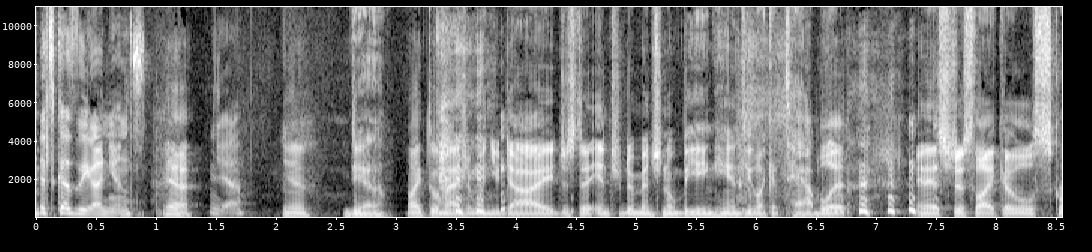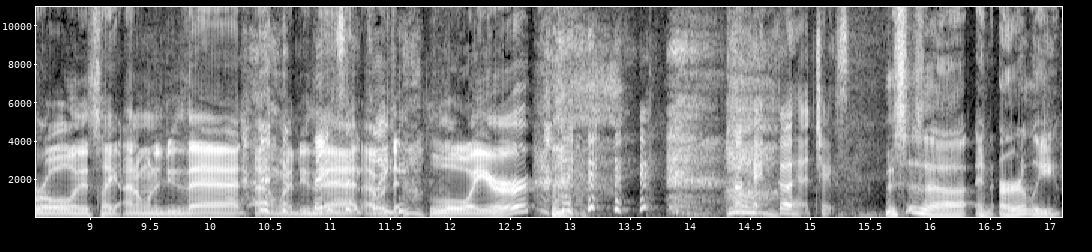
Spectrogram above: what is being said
It's because of the onions. yeah, Yeah. yeah. Yeah. I like to imagine when you die, just an interdimensional being hands you like a tablet, and it's just like a little scroll, and it's like, I don't want to do that. I don't want to do that. I would Basically. lawyer. Okay, go ahead, Chase. This is a an early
